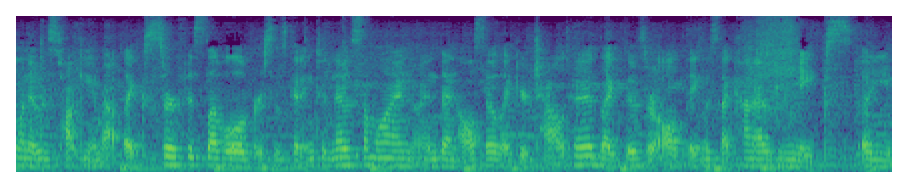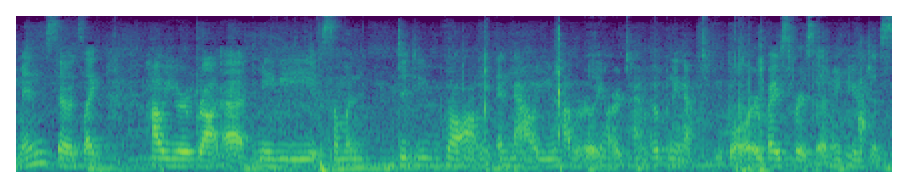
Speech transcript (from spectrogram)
when it was talking about like surface level versus getting to know someone and then also like your childhood, like those are all things that kind of makes a human. So it's like how you were brought up, maybe someone did you wrong and now you have a really hard time opening up to people or vice versa. Maybe you're just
